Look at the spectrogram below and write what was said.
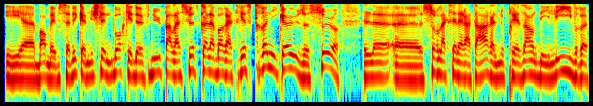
Et euh, bon, ben, vous savez que Micheline Bourque est devenue par la suite collaboratrice chroniqueuse sur le euh, sur l'accélérateur. Elle nous présente des livres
